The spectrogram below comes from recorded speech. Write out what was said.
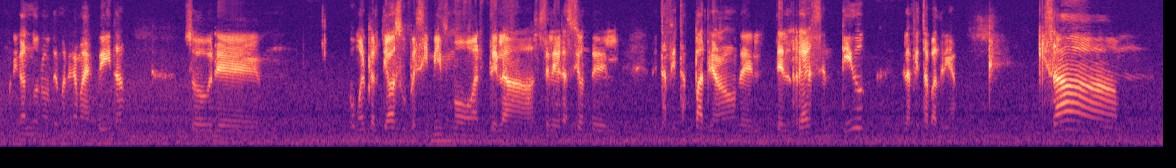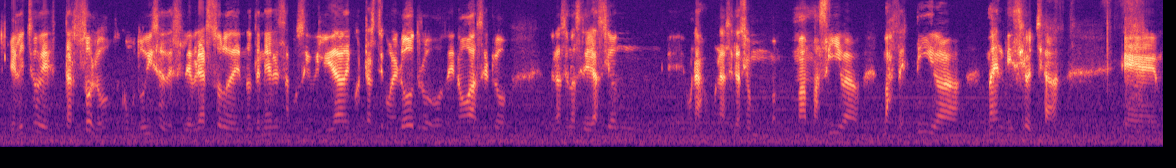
comunicándonos de manera más expedita, sobre mm, cómo él planteaba su pesimismo ante la celebración de estas fiestas patrias, del, real sentido la fiesta patria. Quizá mm, el hecho de estar solo, como tú dices, de celebrar solo, de no tener esa posibilidad de encontrarse con el otro, de no hacerlo, de no hacer una celebración, eh, una, una celebración más masiva, más festiva, más en 18, eh,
